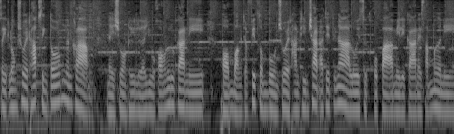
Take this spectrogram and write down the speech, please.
สิทธิ์ลงช่วยทัพสิงโตเงินคลาม ในช่วงที่เหลืออยู่ของฤดูกาลนี้ พร้อมหวังจะฟิตสมบูรณ์ช่วยทันทีมชาติอาร์เจนตินาลุยศึกโคปาอเมริกาในซัมเมอร์นี้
